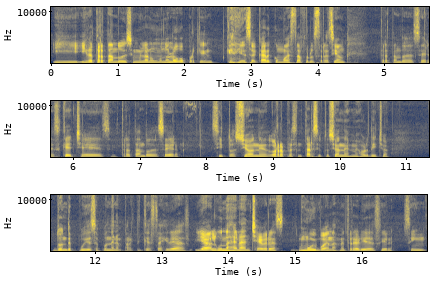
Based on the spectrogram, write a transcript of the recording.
y iba tratando de simular un monólogo porque quería sacar como esta frustración, tratando de hacer sketches, tratando de hacer situaciones o representar situaciones, mejor dicho, donde pudiese poner en práctica estas ideas. Y algunas eran chéveres, muy buenas, me atrevería a decir, sin,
